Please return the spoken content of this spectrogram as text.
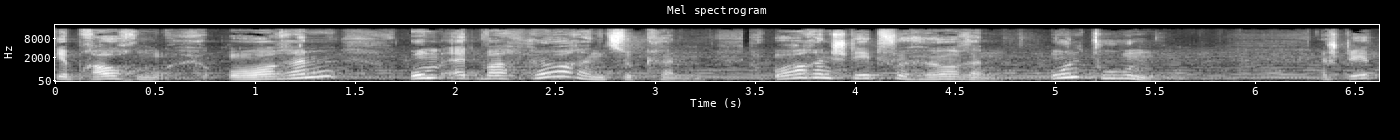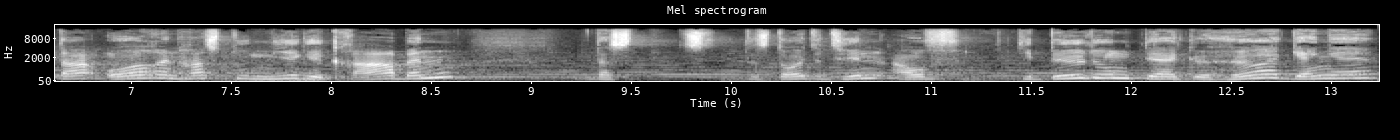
Wir brauchen Ohren, um etwas hören zu können. Ohren steht für hören und tun. Es steht da, Ohren hast du mir gegraben. Das, das deutet hin auf die Bildung der Gehörgänge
